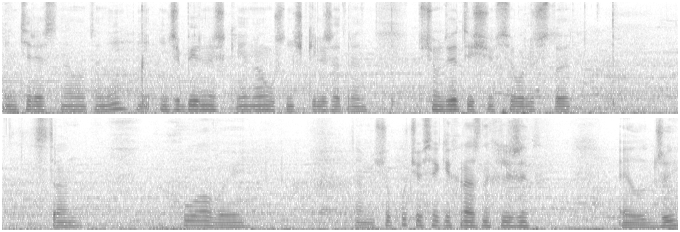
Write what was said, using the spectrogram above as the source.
Интересно, вот они, HBL-шки, наушнички лежат рядом. Причем 2000 всего лишь стоят. Странно. Huawei. Там еще куча всяких разных лежит. LG.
